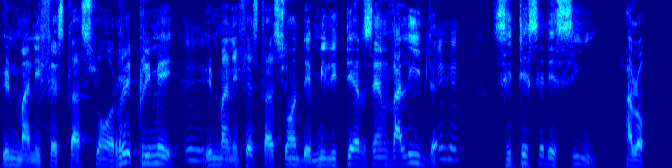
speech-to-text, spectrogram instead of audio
une manifestation réprimée, une manifestation des militaires invalides. C'était, c'est des signes. Alors,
